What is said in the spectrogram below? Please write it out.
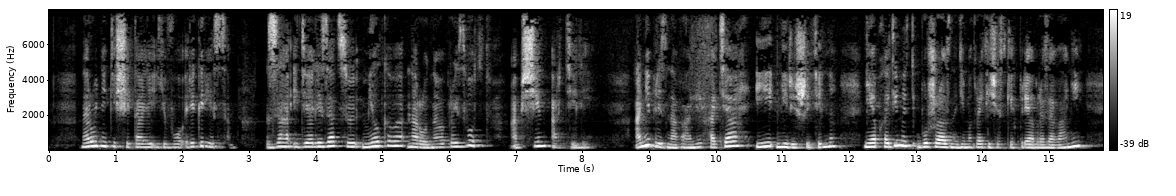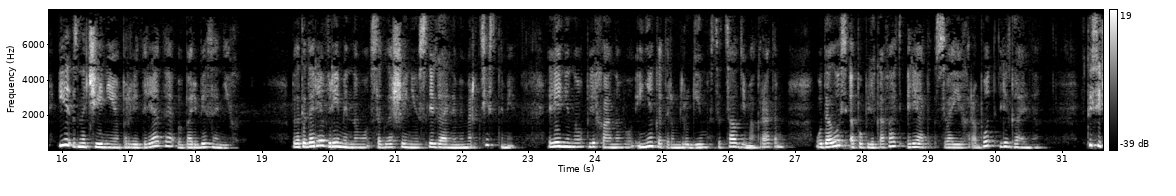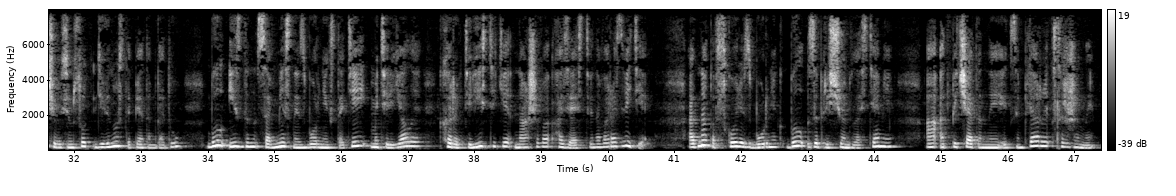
Народники считали его регрессом, за идеализацию мелкого народного производства, общин, артелей. Они признавали, хотя и нерешительно, необходимость буржуазно-демократических преобразований и значение пролетариата в борьбе за них. Благодаря временному соглашению с легальными марксистами Ленину, Плеханову и некоторым другим социал-демократам удалось опубликовать ряд своих работ легально. В 1895 году был издан совместный сборник статей «Материалы к характеристике нашего хозяйственного развития». Однако вскоре сборник был запрещен властями, а отпечатанные экземпляры сожжены.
